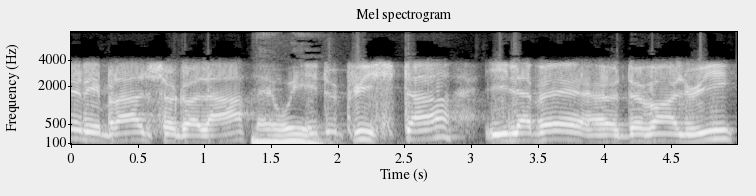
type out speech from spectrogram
cérébrale, ce gars-là. Ben oui. Et depuis ce temps, il avait euh, devant lui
